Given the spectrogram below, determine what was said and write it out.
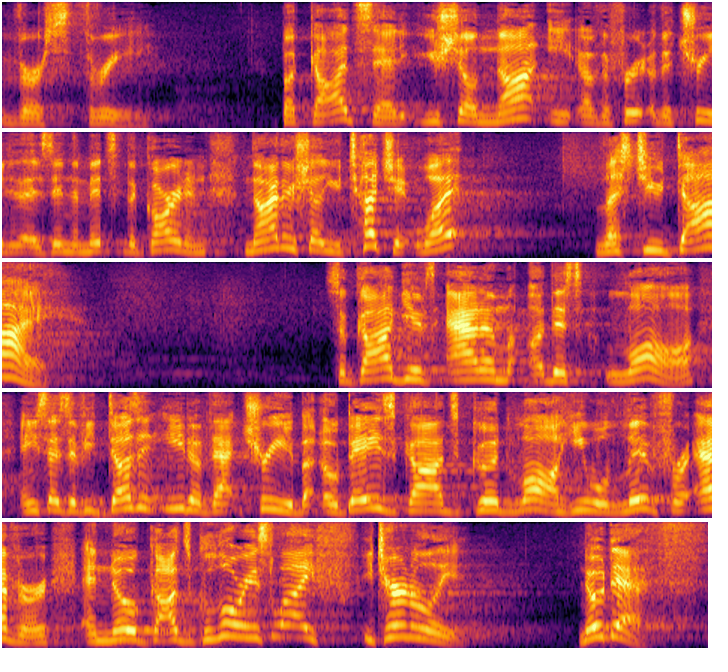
verse 3. But God said, You shall not eat of the fruit of the tree that is in the midst of the garden, neither shall you touch it. What? Lest you die. So God gives Adam uh, this law, and he says if he doesn't eat of that tree but obeys God's good law, he will live forever and know God's glorious life eternally. No death.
